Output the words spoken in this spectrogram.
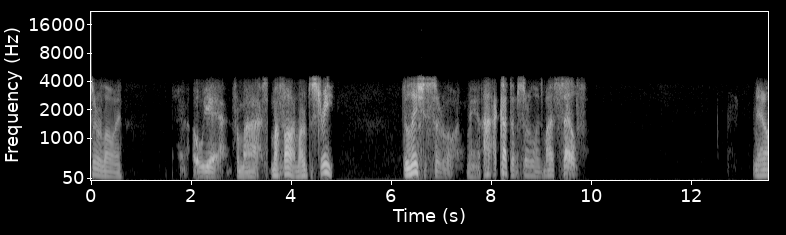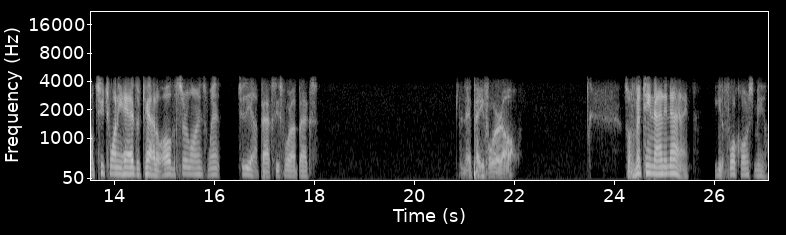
sirloin. Oh yeah, from my my farm right up the street. Delicious sirloin, man. I, I cut them sirloins myself. Man, all 220 heads of cattle, all the sirloins went to the outbacks, these four outbacks. And they pay for it all. So for fifteen ninety nine, you get a four course meal.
